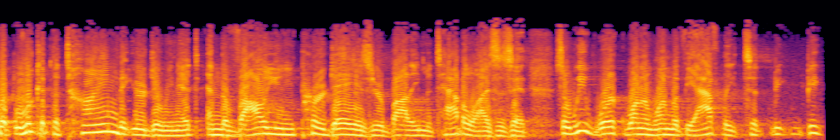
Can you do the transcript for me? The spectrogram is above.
But look at the time that you're doing it and the volume per day as your body metabolizes it. So we work one-on-one with the athlete to be, be,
